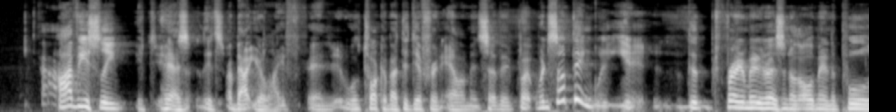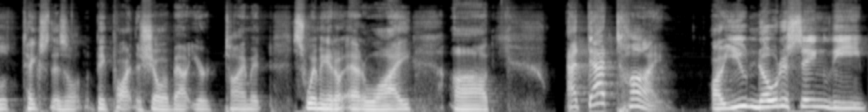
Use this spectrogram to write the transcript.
obviously it has it's about your life and we'll talk about the different elements of it but when something you, the for anybody who doesn't know the old man in the pool takes there's a big part in the show about your time at swimming at, at hawaii uh, at that time are you noticing the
